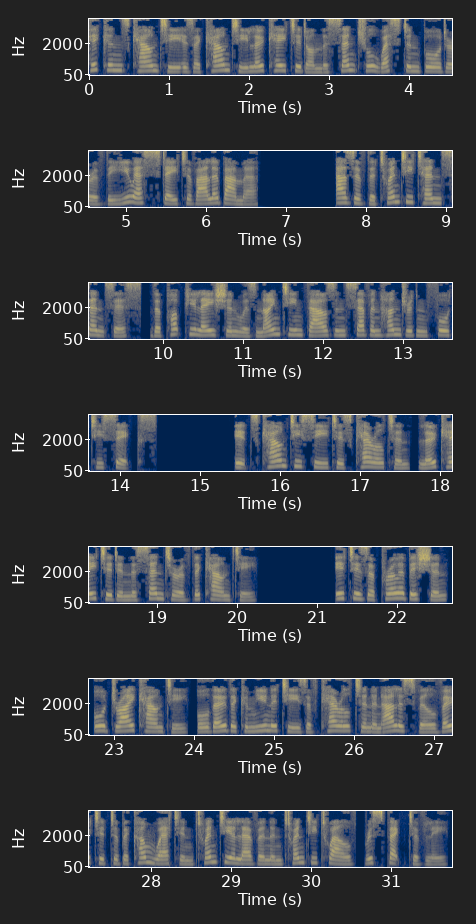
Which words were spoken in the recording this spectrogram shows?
Pickens County is a county located on the central western border of the U.S. state of Alabama. As of the 2010 census, the population was 19,746. Its county seat is Carrollton, located in the center of the county. It is a prohibition, or dry county, although the communities of Carrollton and Aliceville voted to become wet in 2011 and 2012, respectively.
